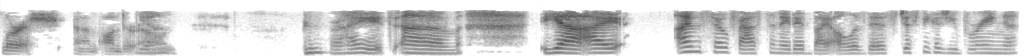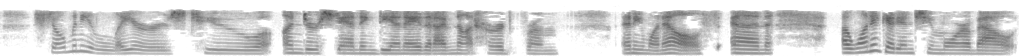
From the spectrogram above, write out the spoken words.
flourish um, on their yeah. own. right. Um, yeah, I I'm so fascinated by all of this just because you bring so many layers to understanding DNA that I've not heard from anyone else. And I want to get into more about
